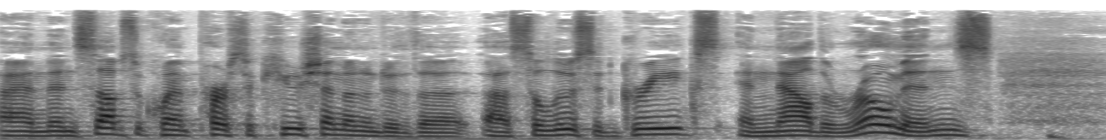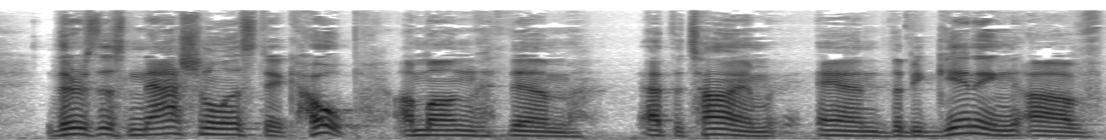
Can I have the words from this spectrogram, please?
and then subsequent persecution under the uh, Seleucid Greeks and now the Romans, there's this nationalistic hope among them at the time. And the beginning of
